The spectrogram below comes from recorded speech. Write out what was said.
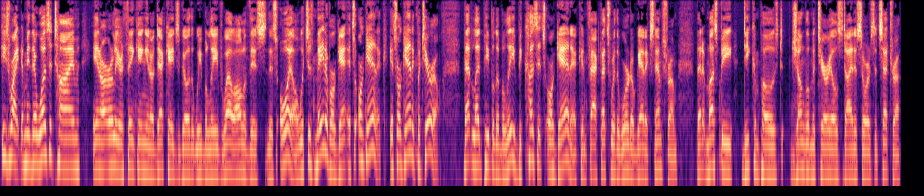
he's right. I mean, there was a time in our earlier thinking, you know, decades ago that we believed, well, all of this this oil, which is made of organic, it's organic, it's organic material. That led people to believe because it's organic. In fact, that's where the word organic stems from. That it must be decomposed jungle materials, dinosaurs, etc.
